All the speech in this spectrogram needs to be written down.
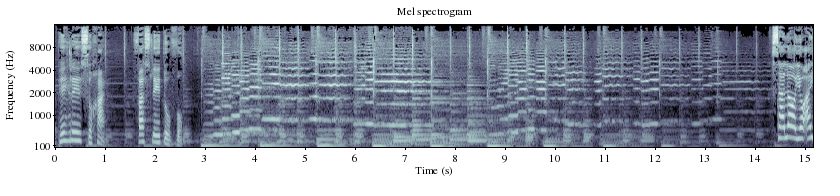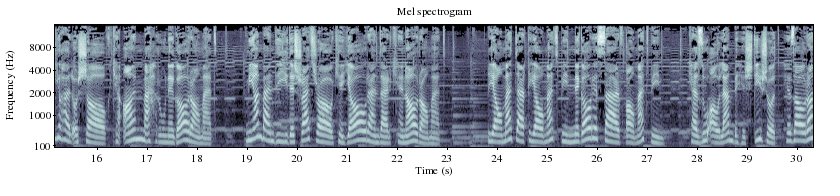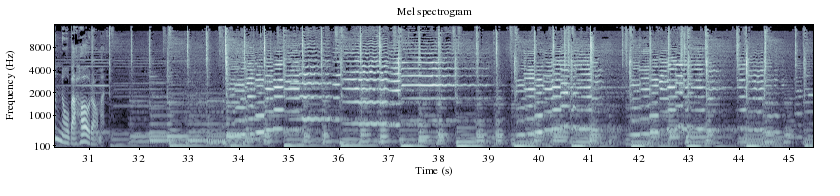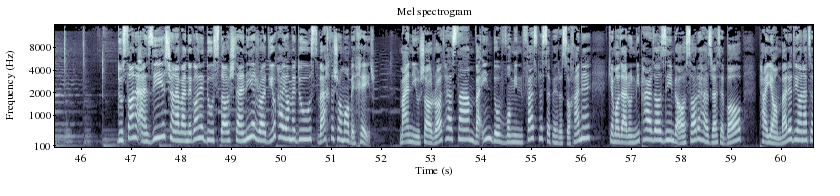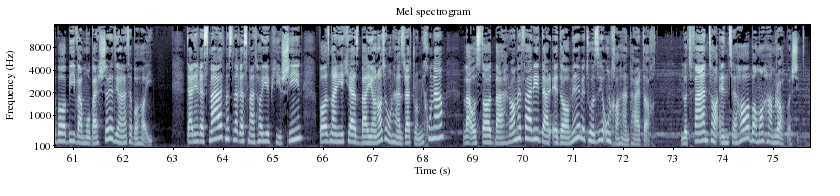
سپهر سخن فصل دوم. سلا یا ایها الاشاق که آن محرونگار آمد. میان بندید اشرت را که یار در کنار آمد. قیامت در قیامت بین نگار سرو قامت بین. که از او عالم بهشتی شد هزاران نوبهار آمد. دوستان عزیز شنوندگان دوست داشتنی رادیو پیام دوست وقت شما به خیر من نیوشا رات هستم و این دومین فصل سپهر سخنه که ما در اون می‌پردازیم به آثار حضرت باب پیامبر دیانت بابی و مبشر دیانت باهایی در این قسمت مثل قسمت های پیشین باز من یکی از بیانات اون حضرت رو می‌خونم و استاد بهرام فرید در ادامه به توضیح اون خواهند پرداخت. لطفا تا انتها با ما همراه باشید.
